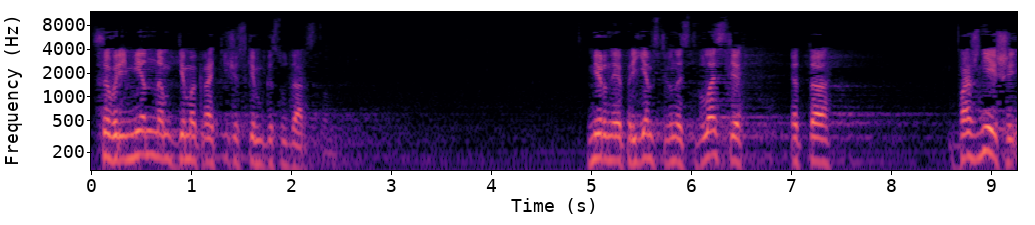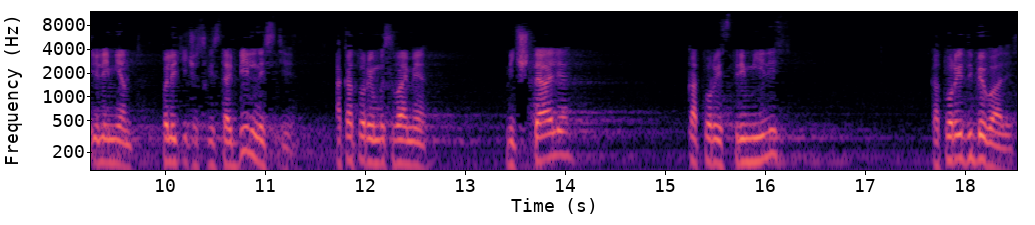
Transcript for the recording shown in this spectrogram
современным демократическим государством. Мирная преемственность власти – это важнейший элемент политической стабильности, о которой мы с вами мечтали, к которой стремились, которые добивались.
